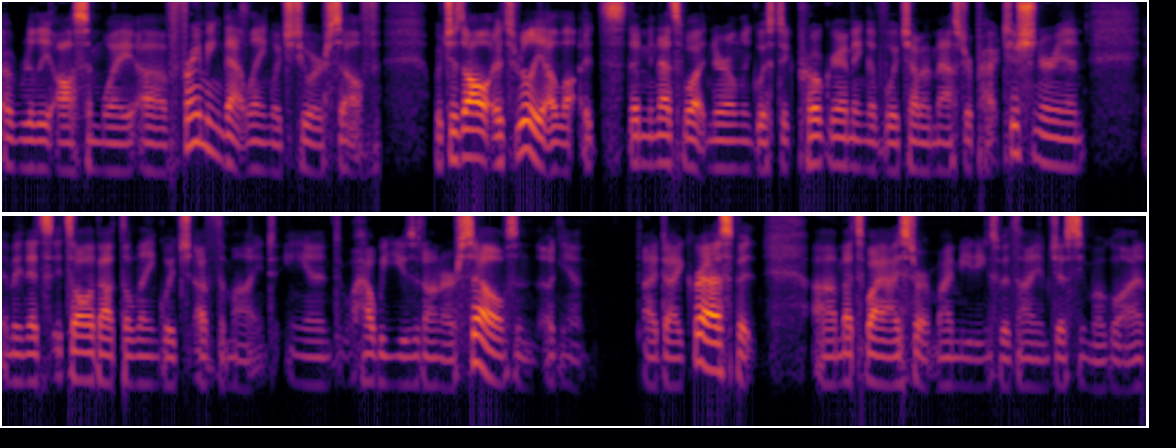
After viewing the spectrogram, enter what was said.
a really awesome way of framing that language to herself, which is all. It's really a lot. It's I mean that's what neurolinguistic programming, of which I'm a master practitioner in, I mean, it's it's all about the language of the mind and how we use it on ourselves. And again, I digress, but um, that's why I start my meetings with I am Jesse Mogul. I,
